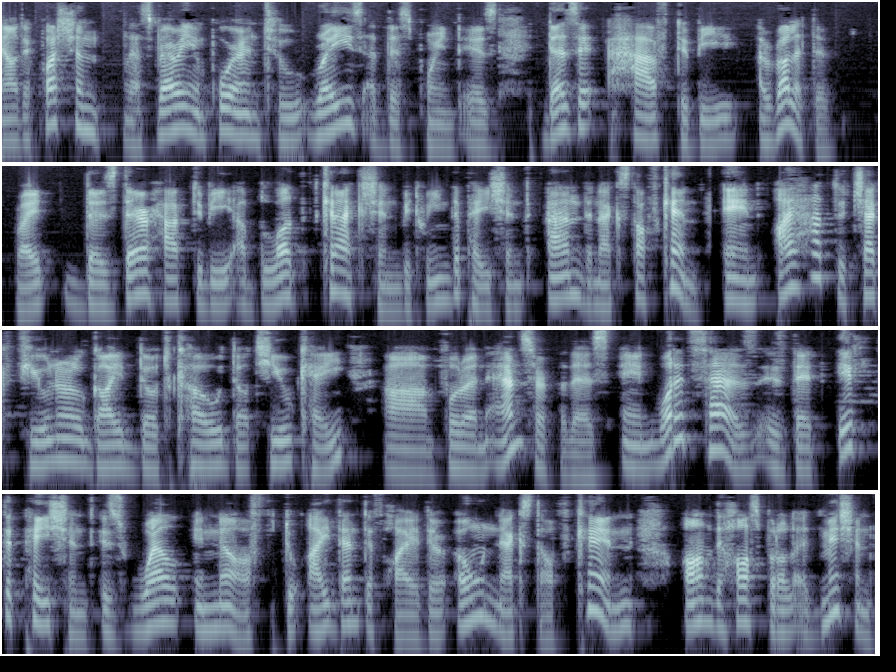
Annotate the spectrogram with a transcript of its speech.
Now, the question that's very important to raise at this point is, does it have to be a relative? Right? Does there have to be a blood connection between the patient and the next of kin? And I had to check funeralguide.co.uk uh, for an answer for this. And what it says is that if the patient is well enough to identify their own next of kin on the hospital admission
